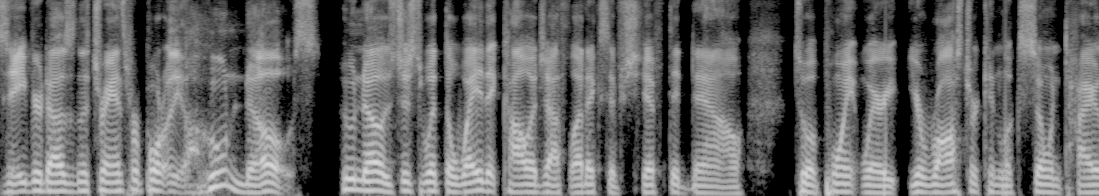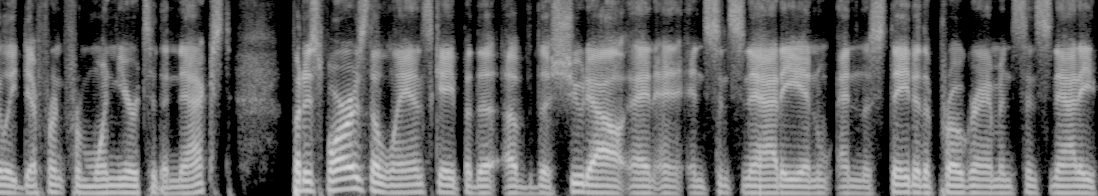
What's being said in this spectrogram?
Xavier does in the transfer portal. Who knows? Who knows? Just with the way that college athletics have shifted now to a point where your roster can look so entirely different from one year to the next. But as far as the landscape of the of the shootout and, and, and Cincinnati and, and the state of the program in Cincinnati,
